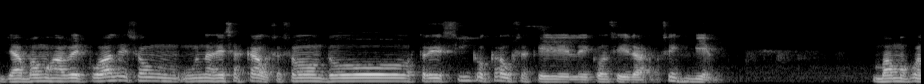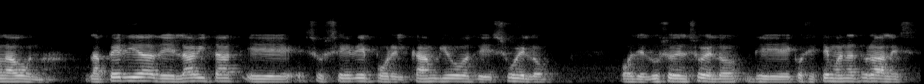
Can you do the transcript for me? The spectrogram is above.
ya vamos a ver cuáles son una de esas causas. Son dos, tres, cinco causas que le consideramos. Sí, bien. Vamos con la una. La pérdida del hábitat eh, sucede por el cambio de suelo o del uso del suelo de ecosistemas naturales.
